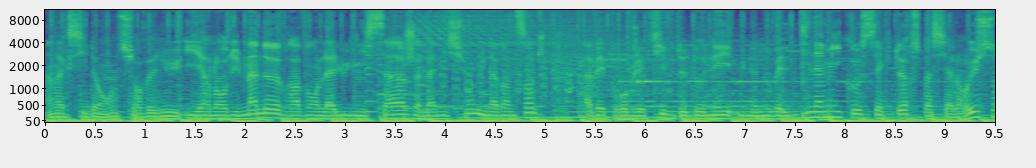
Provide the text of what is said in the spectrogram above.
Un accident survenu hier lors d'une manœuvre avant l'alunissage. La mission Luna 25 avait pour objectif de donner une nouvelle dynamique au secteur spatial russe.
